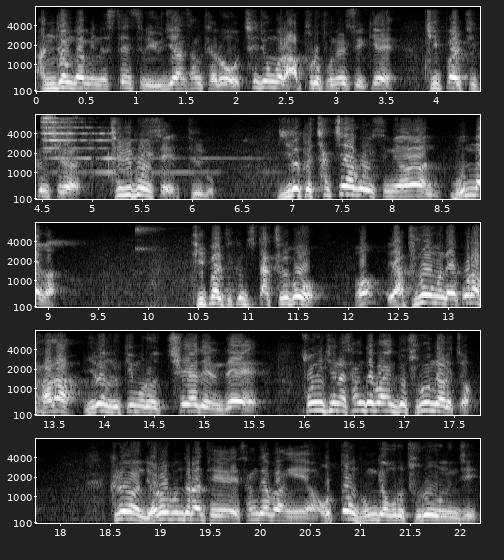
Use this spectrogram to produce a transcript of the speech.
안정감 있는 스탠스를 유지한 상태로 체중을 앞으로 보낼 수 있게 뒷발 뒤꿈치를 들고 있어야 돼, 들고. 이렇게 착지하고 있으면 못 나가. 뒷발 뒤꿈치 딱 들고, 어? 야, 들어오면 내가 꼬라 박아. 이런 느낌으로 취해야 되는데, 포인트는 상대방이 또 들어온다 그랬죠? 그러면 여러분들한테 상대방이 어떤 공격으로 들어오는지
